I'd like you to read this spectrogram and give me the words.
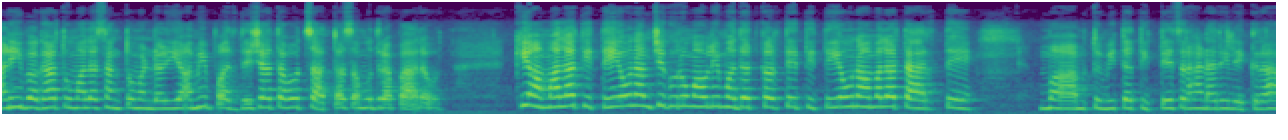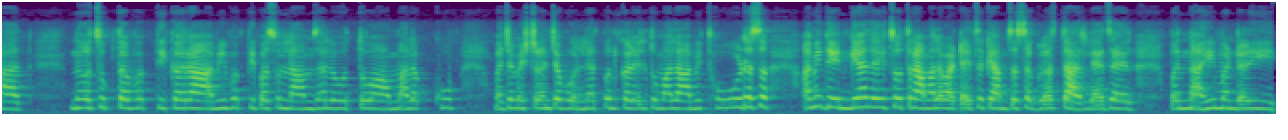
आणि बघा तुम्हाला सांगतो मंडळी आम्ही परदेशात आहोत साता समुद्रा पार आहोत. की आम्हाला तिथे येऊन आमची गुरुमाऊली मदत करते तिथे येऊन आम्हाला तारते. मग तुम्ही तर तिथेच राहणारी लेकरं आहात. न चुकता भक्ती करा. आम्ही भक्तीपासून लांब झालो होतो. आम्हाला खूप माझ्या मिस्टरांच्या बोलण्यात पण कळेल तुम्हाला. आम्ही थोडंसं आम्ही देणग्या द्यायचो तर आम्हाला वाटायचं की आमचं सगळंच तारल्या जाईल. पण नाही मंडळी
